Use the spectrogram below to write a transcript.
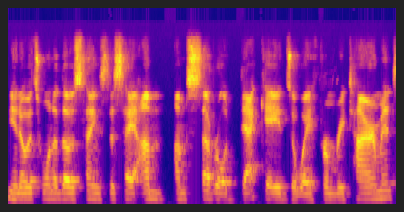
You know, it's one of those things to say I'm I'm several decades away from retirement.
